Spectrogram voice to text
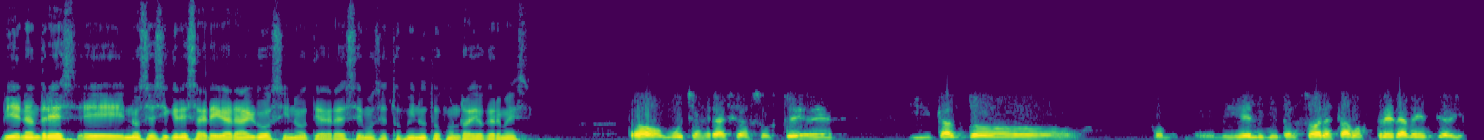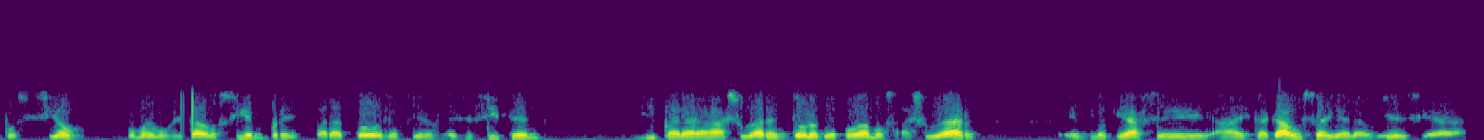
Bien, Andrés, eh, no sé si querés agregar algo, si no te agradecemos estos minutos con Radio Kermés. No, muchas gracias a ustedes y tanto eh, Miguel y mi persona estamos plenamente a disposición, como hemos estado siempre, para todos los que nos necesiten y para ayudar en todo lo que podamos ayudar en lo que hace a esta causa y a la audiencia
